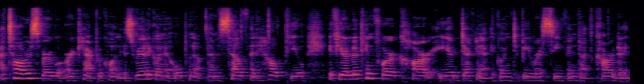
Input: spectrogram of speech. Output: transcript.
A Taurus, Virgo, or Capricorn is really going to open up themselves and help you. If you're looking for a car, you're definitely going to be receiving that card.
